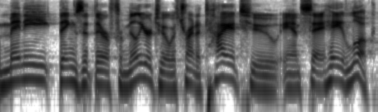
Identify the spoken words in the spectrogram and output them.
many things that they're familiar to. I was trying to tie it to and say, hey, look,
